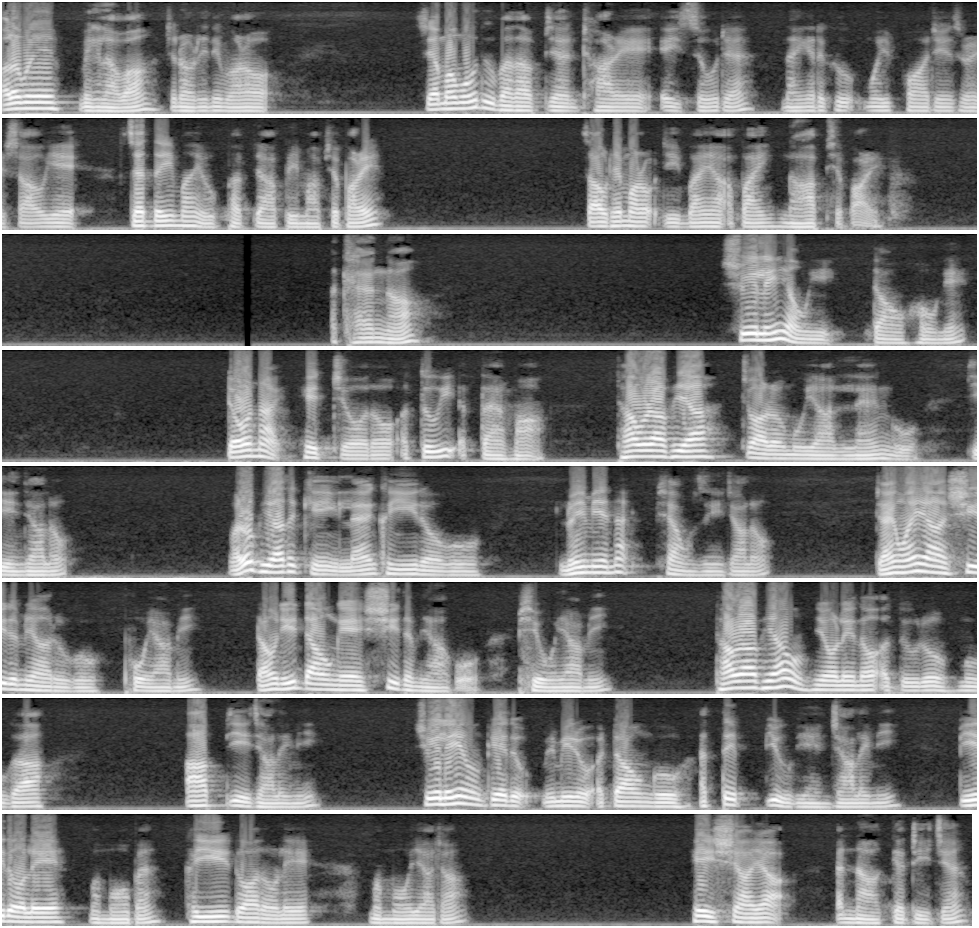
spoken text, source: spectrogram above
အားလုံးပဲမင်္ဂလာပါကျွန်တော်ဒီနေ့မှာတော့ဆရာမမိုးသူဘာသာပြန်ထားတဲ့အိတ်ဆိုးတဲ့နိုင်ငံတစ်ခုမွေးဖွားခြင်းဆိုတဲ့စာအုပ်ရဲ့ဇက်သိမ်းပိုင်းကိုဖတ်ပြပေးမှာဖြစ်ပါတယ်စာအုပ်ထဲမှာတော့ဒီပိုင်းကအပိုင်း9ဖြစ်ပါတယ်အခန်း9ရွှေလင်းရောင်၏တောင်ဟုန်နဲ့တော၌ဟစ်ကြော်သောအသူ၏အတန်မှထာဝရဘုရားကြွတော်မူရာလမ်းကိုပြင်ကြလော့ ငါတို့ဘုရားသခင်လမ်းခရီးတော်ကိုလွင်မြေ၌ဖြောင့်စေကြလော့။ဂျိုင်ဝမ်းရာရှိသမျှတို့ကိုဖိုရမည်။တောင်ကြီးတောင်ငယ်ရှိသမျှကို ဖြိုရမည်။ထာဝရဘုရားကိုမျှော်လင့်သောအသူတို့မူကားအားပြည့်ကြလိမ့်မည်။ရွှေလင်းုံကဲ့သို့မိမိတို့အတောင်ကိုအသစ်ပြုပြင်ကြလိမ့်မည်။ပြေးတော်လဲမမောပန်းခရီးသွားတော်လဲမမောရကြ။ဟေရှာယအနာဂတိကျမ်း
